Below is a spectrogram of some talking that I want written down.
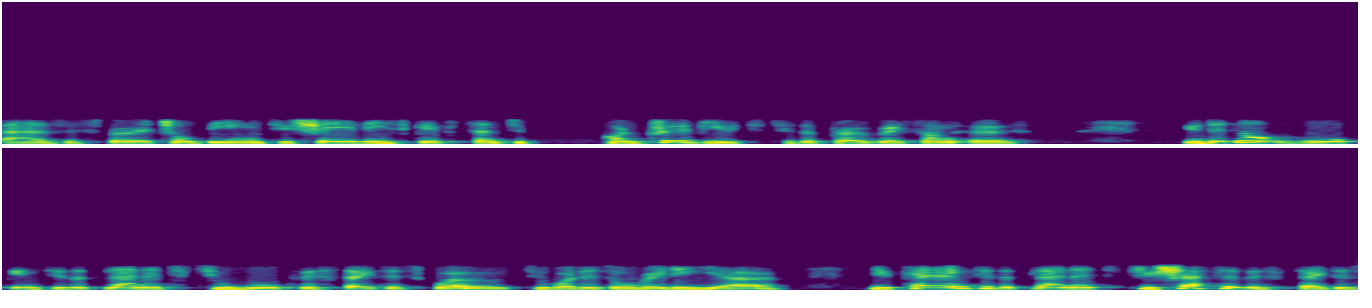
as a spiritual being to share these gifts and to contribute to the progress on earth. You did not walk into the planet to walk the status quo to what is already here. You came to the planet to shatter the status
